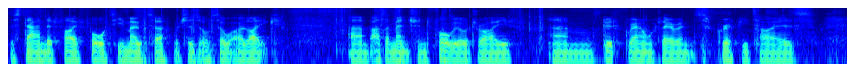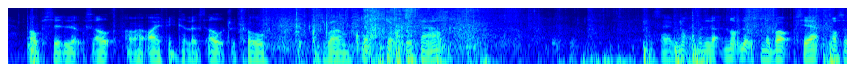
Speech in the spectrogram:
the standard 540 motor, which is also what I like. Um, but as I mentioned, four-wheel drive, um, good ground clearance, grippy tyres. Obviously, it looks. I think it looks ultra cool as well. So let's check this out. So not even not looked in the box yet. Also,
